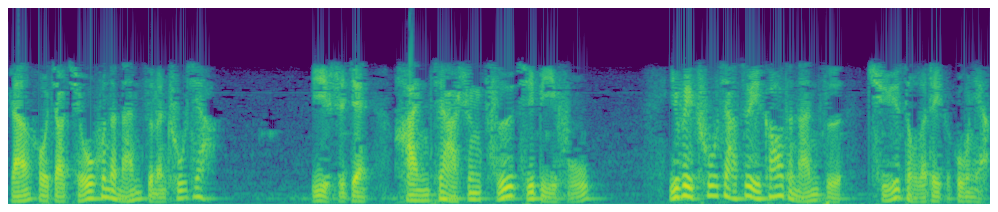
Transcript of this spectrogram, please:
然后叫求婚的男子们出嫁。一时间，喊价声此起彼伏。一位出价最高的男子娶走了这个姑娘。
